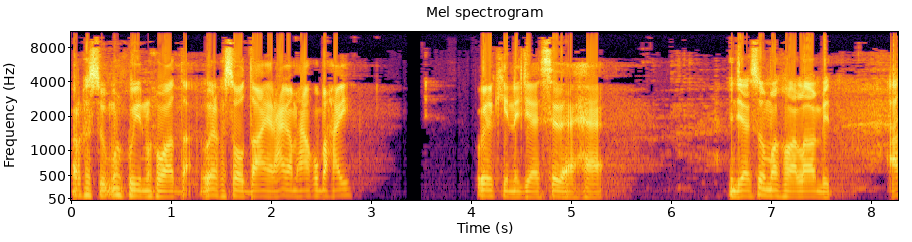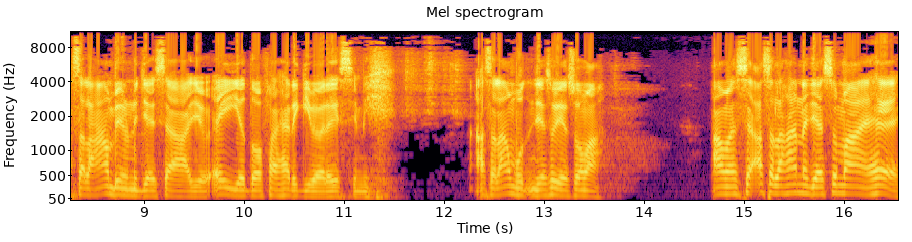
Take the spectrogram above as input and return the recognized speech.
Markaasu markuu yidhi marka waa weel kasta oo daahir xagga maxaa ku baxay weelkii najaasada ahaa. Najaasadu marka waa laba mid. Asal ahaan baynu najaaso ahayo ey iyo doofaar harigii baa laga sameeyey. Asal ahaan buu najaaso yahay soo maaha. Ama se asal ahaan najaaso maaha hee?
